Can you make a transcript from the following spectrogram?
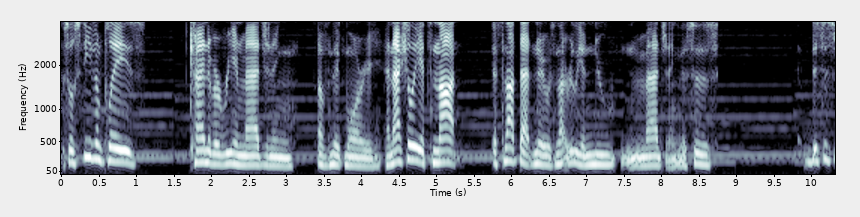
So Stephen plays kind of a reimagining of Mick Mori, and actually, it's not it's not that new. It's not really a new imagining. This is this is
